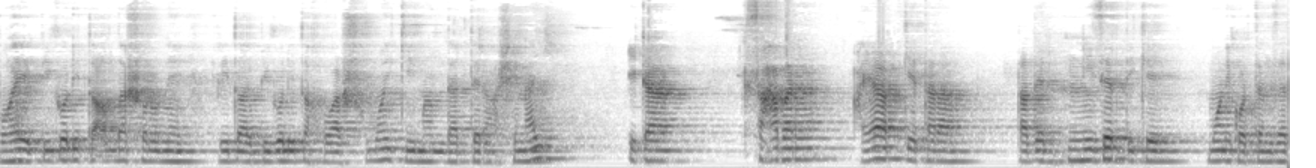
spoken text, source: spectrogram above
ভয়ে বিগলিত আল্লাহ স্মরণে হৃদয় বিগলিত হওয়ার সময় কি ইমানদারদের আসে নাই? এটা সাহাবারা আয়াতকে তারা তাদের নিজের দিকে মনে করতেন যেন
